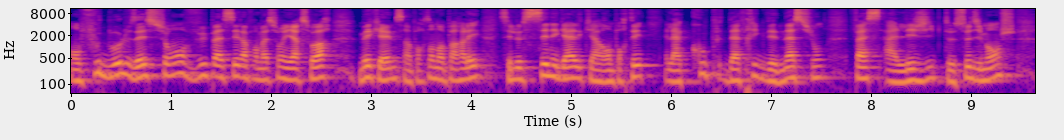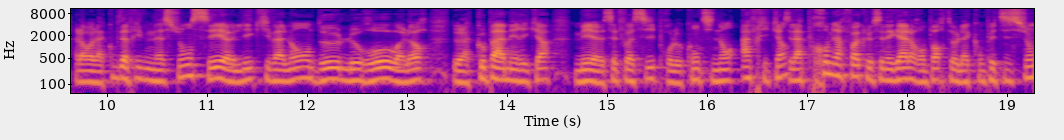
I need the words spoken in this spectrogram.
En football, vous avez sûrement vu passer l'information hier soir, mais quand même, c'est important d'en parler. C'est le Sénégal qui a remporté la Coupe d'Afrique des Nations face à l'Égypte ce dimanche. Alors, la Coupe d'Afrique des Nations, c'est euh, l'équivalent de l'Euro ou alors de la Copa América, mais cette fois-ci pour le continent africain. C'est la première fois que le Sénégal remporte la compétition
